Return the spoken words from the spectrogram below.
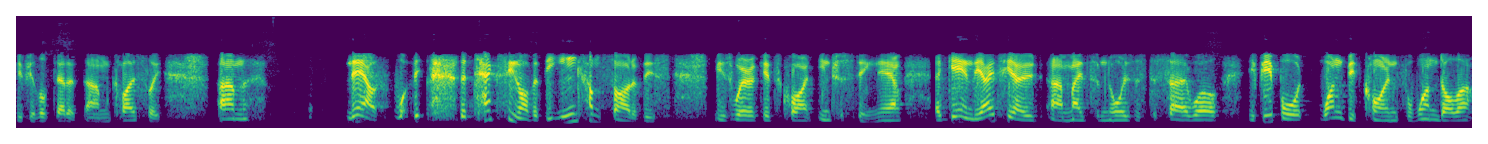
if you looked at it um, closely. Um, now, the, the taxing of it, the income side of this, is where it gets quite interesting. Now, again, the ATO um, made some noises to say, well, if you bought one Bitcoin for one dollar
